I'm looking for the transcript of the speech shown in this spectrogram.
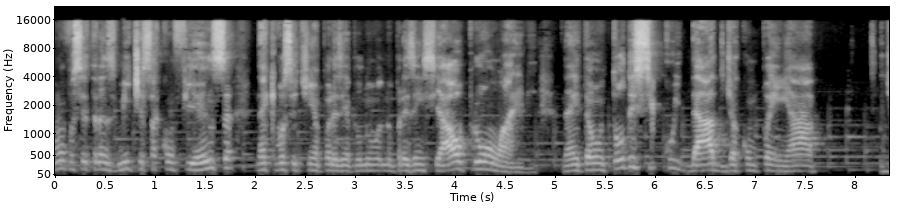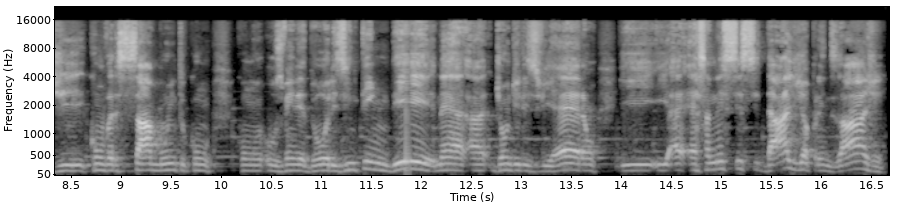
Como você transmite essa confiança, né? Que você tinha, por exemplo, no, no presencial para o online, né? Então todo esse cuidado de acompanhar de conversar muito com, com os vendedores, entender né, de onde eles vieram e, e essa necessidade de aprendizagem,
